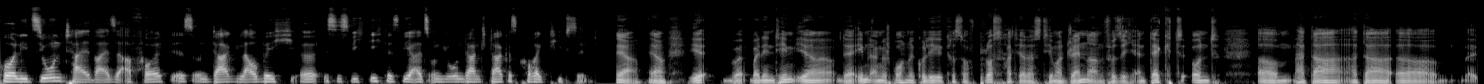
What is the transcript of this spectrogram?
Koalition teilweise erfolgt ist. Und da glaube ich, äh, ist es wichtig, dass wir als Union da ein starkes Korrektiv sind. Ja, ja. Ihr, bei den Themen, ihr, der eben angesprochene Kollege Christoph Ploss hat ja das Thema Gendern für sich entdeckt und ähm, hat da, hat da äh,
